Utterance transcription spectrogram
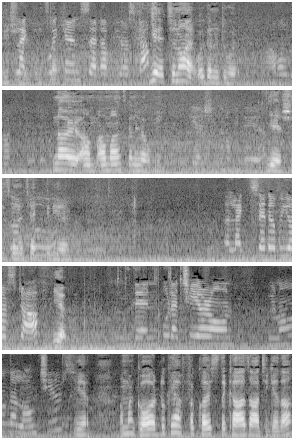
YouTube Like and stuff. we can set up your stuff. Yeah, tonight we're going to do it. I will not be there. don't. No, um, Armand's going to help me. Yeah, she's gonna be there. Yeah, she's So going to take video. Uh, like set up your stuff, Yep, then put a chair on. You know the long chairs. yep. Oh my God, look how close the cars are together.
